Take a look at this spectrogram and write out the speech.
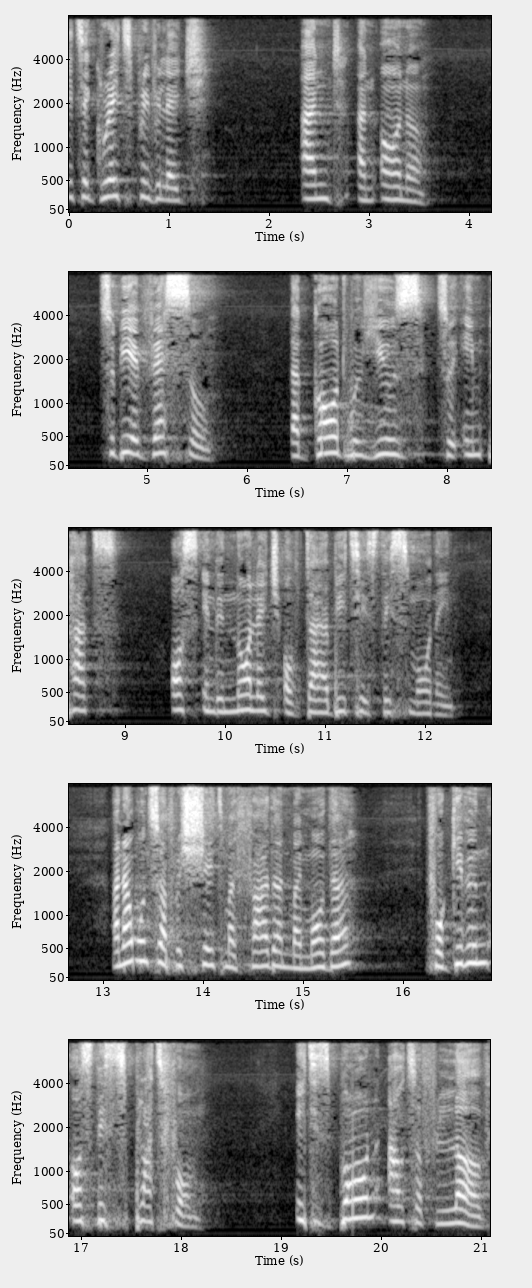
It's a great privilege and an honor to be a vessel that God will use to impact us in the knowledge of diabetes this morning. And I want to appreciate my father and my mother for giving us this platform. It is born out of love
